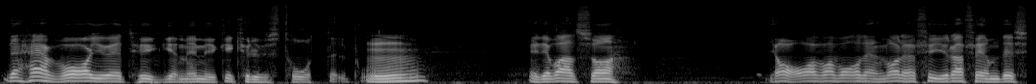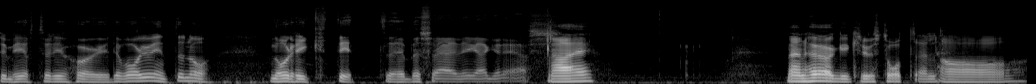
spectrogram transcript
det här var ju ett hygge med mycket kruståtel på. Mm. Det var alltså, ja vad var den, var det 4-5 decimeter i höjd. Det var ju inte något nå riktigt eh, besvärliga gräs. Nej. Men hög kruståtel. Ja.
